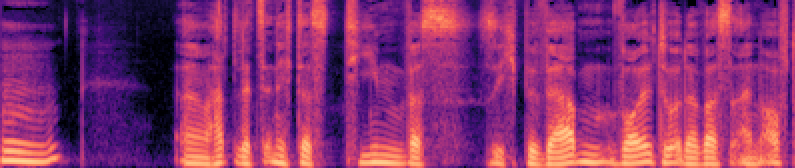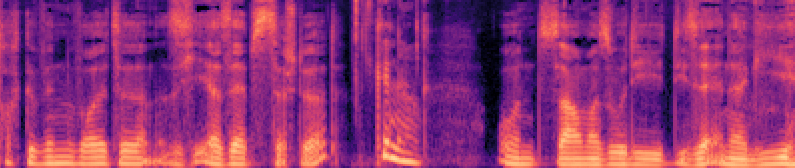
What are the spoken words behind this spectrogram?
Mhm. Äh, hat letztendlich das Team, was sich bewerben wollte oder was einen Auftrag gewinnen wollte, sich eher selbst zerstört. Genau. Und sagen wir mal so, die, diese Energie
